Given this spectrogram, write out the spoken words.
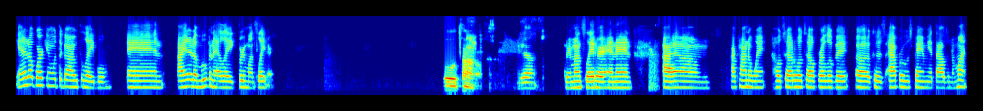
Ended up working with the guy with the label, and I ended up moving to LA three months later. Full time. Yeah. Three months later, and then I um I kind of went hotel to hotel for a little bit uh because Afro was paying me a thousand a month,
